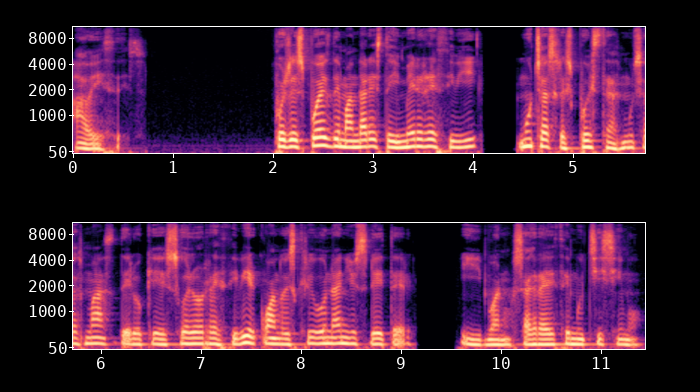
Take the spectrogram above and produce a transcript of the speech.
a veces. Pues después de mandar este email recibí muchas respuestas, muchas más de lo que suelo recibir cuando escribo una newsletter. Y bueno, se agradece muchísimo.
